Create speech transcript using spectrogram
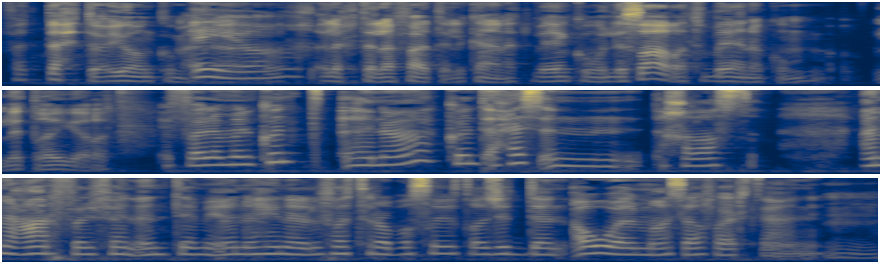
فتحتوا عيونكم على أيوة. الاختلافات اللي كانت بينكم واللي صارت بينكم اللي تغيرت. فلما كنت هنا كنت أحس إن خلاص أنا عارفة لفين أنتمي. أنا هنا لفترة بسيطة جدا أول ما سافرت يعني. مم.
